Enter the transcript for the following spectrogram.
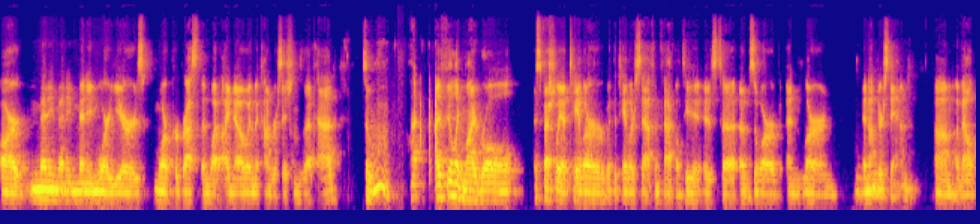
are many, many, many more years more progressed than what I know in the conversations that I've had. So Mm. I, I feel like my role, especially at Taylor with the Taylor staff and faculty, is to absorb and learn and Mhm. understand um, about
